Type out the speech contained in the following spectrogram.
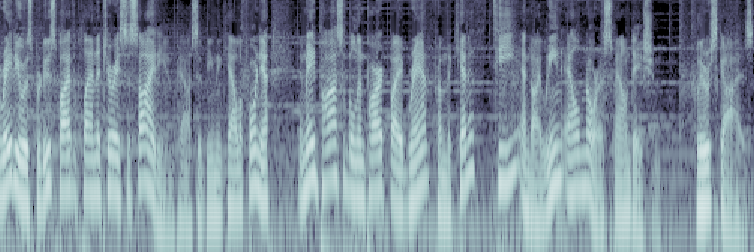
Radio is produced by the Planetary Society in Pasadena, California, and made possible in part by a grant from the Kenneth T. and Eileen L. Norris Foundation. Clear skies.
